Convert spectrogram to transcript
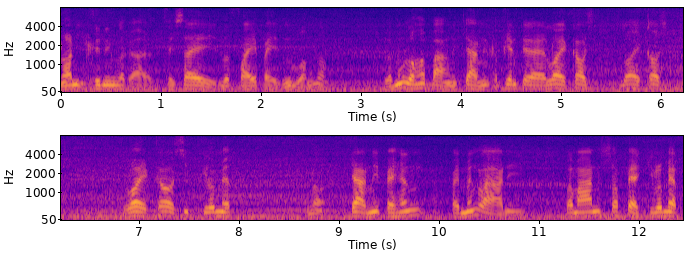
นอนอีกคืนนึงแล้วก็ใส่ใส่รถไฟไปเมืองหลวงเนาะแล้วเมืองหลวงเขาบางนี่จ้างนี่ก็เพียงแต่ร้อยเก้าร้อยเก้าร้อยเก้าสิบกิโลเมตรเนาะจ้างนี่ไปทั้งไปเมืองลานี่ ประมาณสักแปดกิโลเมตร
